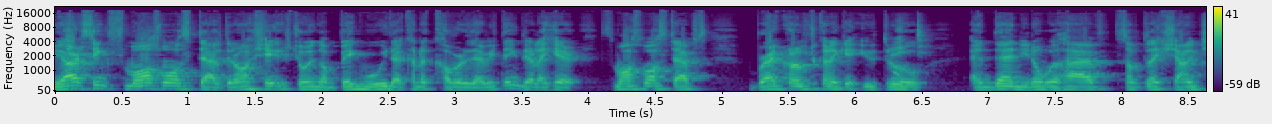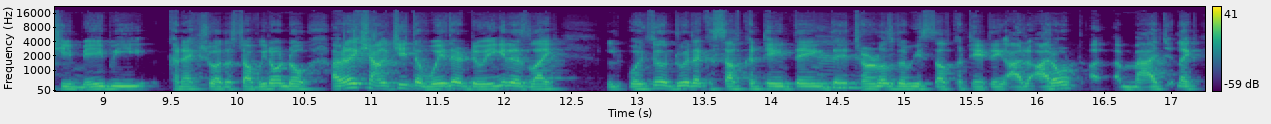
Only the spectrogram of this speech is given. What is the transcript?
we are seeing small small steps. They're not sh- showing a big movie that kind of covers everything. They're like here, small small steps, breadcrumbs to kind of get you through. Right. And then you know we'll have something like Shang Chi, maybe connect to other stuff. We don't know. I feel like Shang Chi, the way they're doing it is like we're going to do it like a self-contained thing. The Mhm. Eternals going to be self-contained thing. I, I don't uh, imagine like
